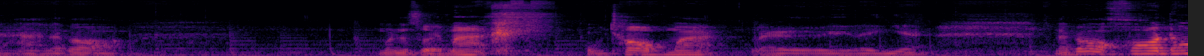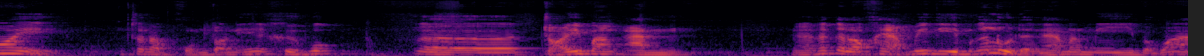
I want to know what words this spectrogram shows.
นะฮะแล้วก็มันสวยมาก ผมชอบมากเลยอะไรเงี้ย แล้วก็ข้อด้อยสำหรับผมตอนนี้ก็คือพวกเอ่อจอยบางอันนะถ้าเกิดเราขยับไม่ดีมันก็หลุดนะมันมีแบบว่า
